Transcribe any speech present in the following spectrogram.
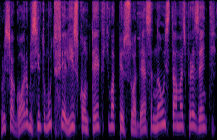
Por isso, agora eu me sinto muito feliz, contente que uma pessoa dessa não está mais presente.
